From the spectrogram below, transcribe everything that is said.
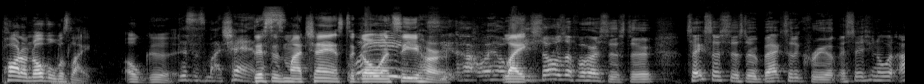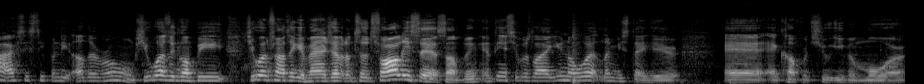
part of Nova was like, "Oh, good. This is my chance. This is my chance to go and see her." See, how- how- Like- she shows up for her sister, takes her sister back to the crib, and says, "You know what? I actually sleep in the other room." She wasn't gonna be. She wasn't trying to take advantage of it until Charlie said something, and then she was like, "You know what? Let me stay here." And, and comfort you even more,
